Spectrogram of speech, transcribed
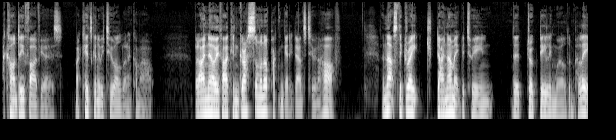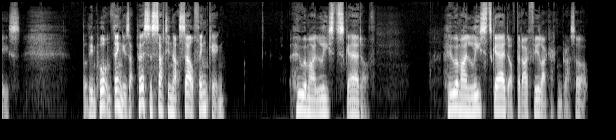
I can't do five years. My kid's going to be too old when I come out. But I know if I can grass someone up, I can get it down to two and a half. And that's the great dynamic between the drug dealing world and police. But the important thing is that person sat in that cell thinking, who am I least scared of? Who am I least scared of that I feel like I can grass up?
